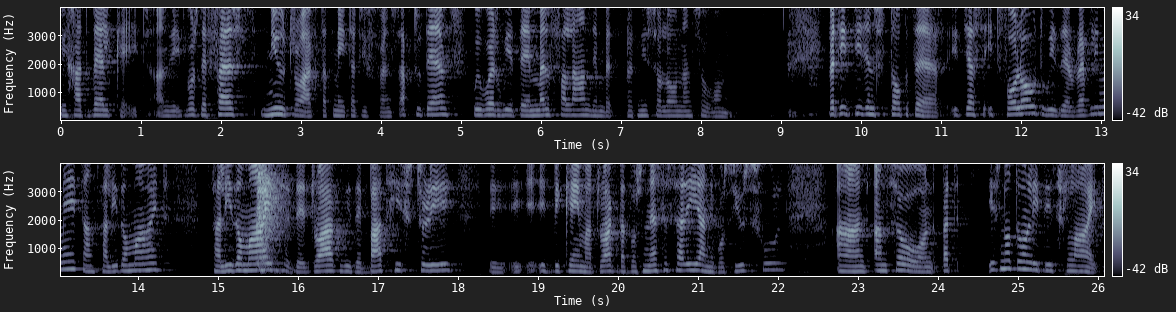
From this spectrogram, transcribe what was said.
we had Velcade, and it was the first new drug that made a difference. Up to then, we were with the melphalan, the prednisolone, and so on. But it didn't stop there. It just it followed with the Revlimid and thalidomide. Thalidomide, the drug with a bad history, it, became a drug that was necessary and it was useful, and, and so on. But it's not only this slide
